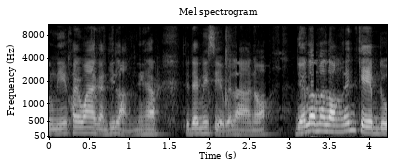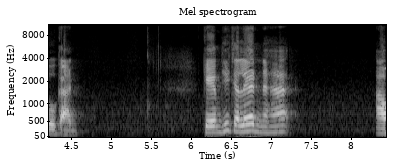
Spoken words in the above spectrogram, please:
ตรงนี้ค่อยว่ากันที่หลังนะครับ จะได้ไม่เสียเวลาเนาะเดี๋ยวเรามาลองเล่นเกมดูกัน เกมที่จะเล่นนะฮะ เอา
